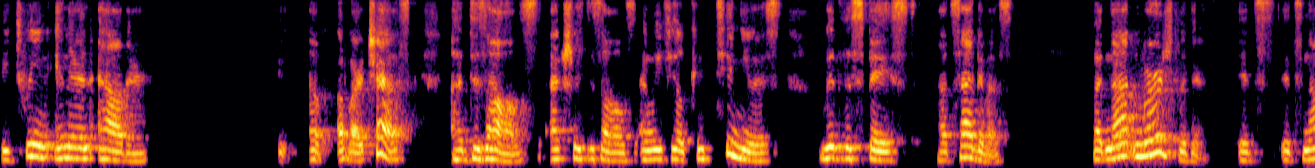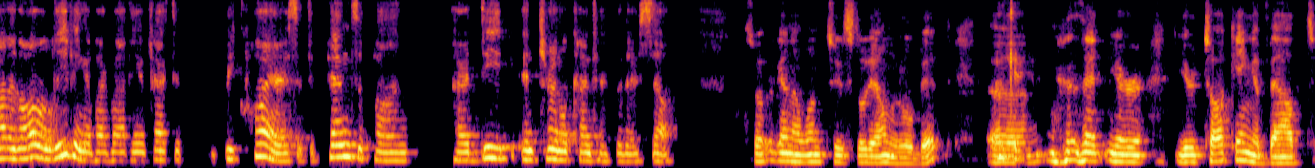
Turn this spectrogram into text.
between inner and outer of, of our chest uh, dissolves, actually dissolves, and we feel continuous with the space outside of us, but not merged with it. It's, it's not at all a leaving of our body. In fact, it requires, it depends upon our deep internal contact with ourself. So again, I want to slow down a little bit. Okay. Um, that you're you're talking about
